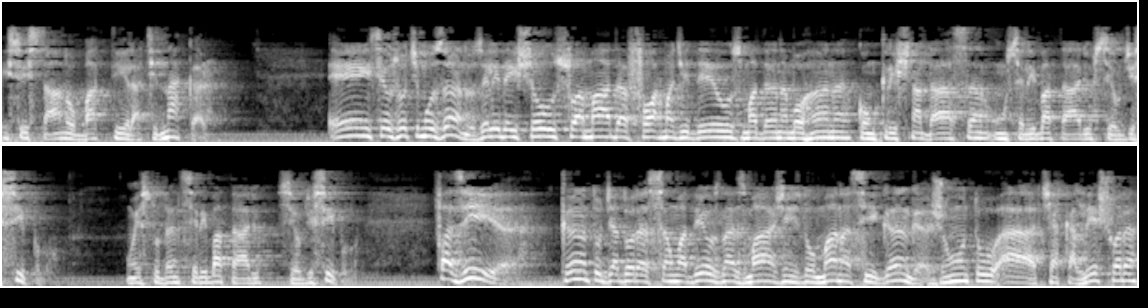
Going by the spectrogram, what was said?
Isso está no Bhakti Ratnakar. Em seus últimos anos, ele deixou sua amada forma de Deus, Madana Mohana, com Krishnadasa, um celibatário, seu discípulo. Um estudante celibatário, seu discípulo. Fazia canto de adoração a Deus nas margens do Manasi Ganga, junto a Chakaleshwara,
